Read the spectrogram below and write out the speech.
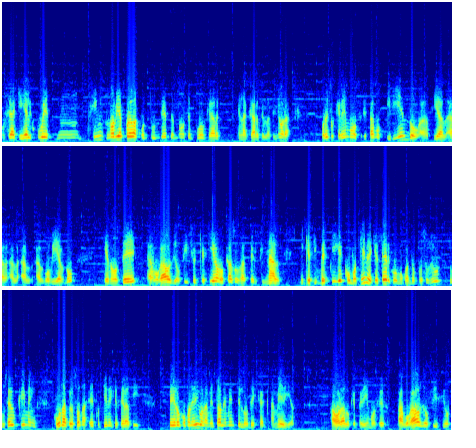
O sea que ya el juez, mm, no había pruebas contundentes, no se pudo quedar en la cárcel la señora. Por eso queremos, estamos pidiendo hacia al, gobierno que nos dé abogados de oficio y que sigan los casos hasta el final y que se investigue como tiene que ser, como cuando sucede un, crimen con una persona, esto tiene que ser así. Pero como le digo, lamentablemente lo dejan a medias. Ahora lo que pedimos es abogados de oficio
